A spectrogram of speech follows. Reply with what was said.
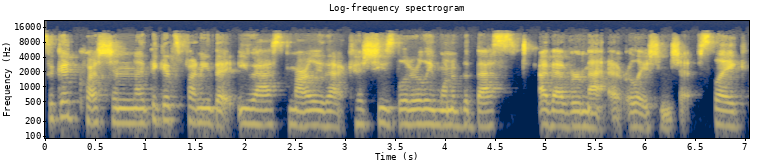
it's a good question. I think it's funny that you asked Marley that because she's literally one of the best I've ever met at relationships. Like,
